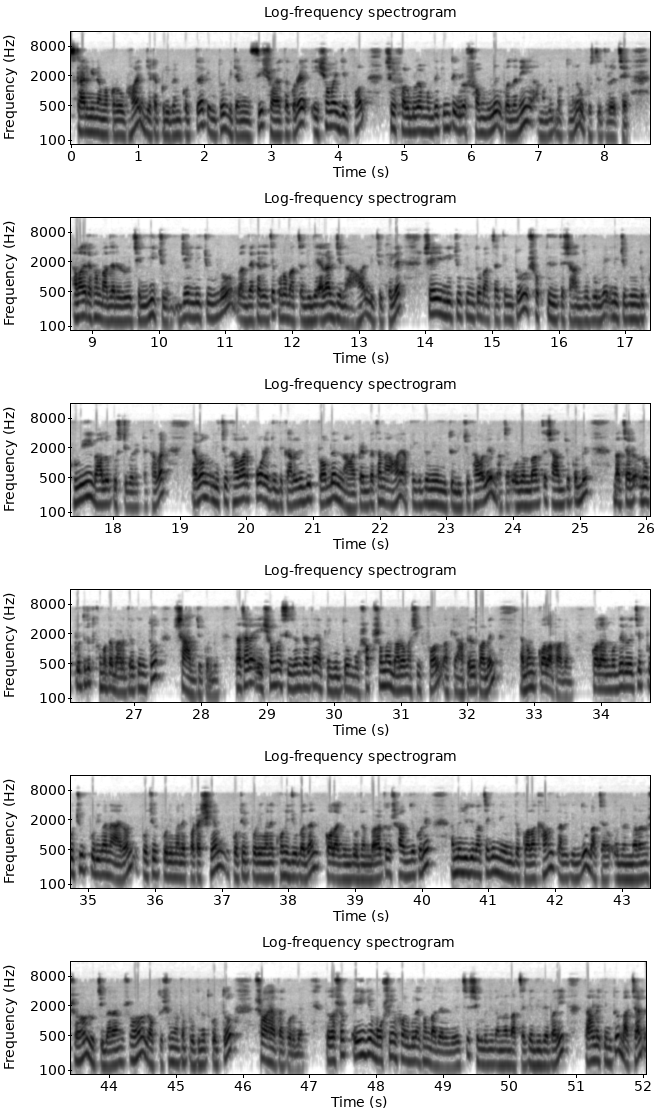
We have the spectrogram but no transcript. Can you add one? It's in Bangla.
স্কার্বি নামক রোগ হয়, যেটা প্রিভেন্ট করতে কিন্তু ভিটামিন সি সহায়তা করে। এই সময় যে ফল, সেই ফলগুলোর মধ্যে কিন্তু এগুলো সবগুলো উপাদানই আমাদের বর্তমানে উপস্থিত রয়েছে। আমাদের এখন বাজারে রয়েছে লিচু। যে লিচুগুলো দেখা যাচ্ছে কোনো বাচ্চা যদি অ্যালার্জি না হয় লিচু খেলে, সেই লিচু কিন্তু বাচ্চা কিন্তু শক্তি দিতে সাহায্য করবে। লিচু কিন্তু খুবই ভালো পুষ্টিকর একটা খাবার এবং লিচু খাওয়ার পরে যদি কারও যদি প্রবলেম না হয়, পেট ব্যথা না হয় আপনি কিন্তু নিয়মিত লিচু খাওয়ালে বাচ্চার ওজন বাড়তে সাহায্য করবে, বাচ্চার রোগ প্রতিরোধ ক্ষমতা বাড়াতেও কিন্তু সাহায্য করবে। তাছাড়া এই সময় সিজনটাতে আপনি কিন্তু সবসময় বারো মাসিক ফল আপনি আপেল পাবেন এবং কলা পাবেন। কলার মধ্যে রয়েছে প্রচুর পরিমাণে আয়রন, প্রচুর পরিমাণে পটাশিয়াম, প্রচুর পরিমাণে খনিজ উপাদান। কলা কিন্তু ওজন বাড়াতেও সাহায্য করে। আপনি যদি বাচ্চাকে নিয়মিত কলা খাওয়ান, তাহলে কিন্তু বাচ্চার ওজন বাড়ানো সহ রুচি বাড়ানো সহ রক্ত শূন্যতা প্রতিরোধ করতেও সহায়তা করবে। তো দর্শক, এই যে মৌসুমী ফলগুলো এখন বাজারে রয়েছে, সেগুলো যদি আমরা বাচ্চাকে দিতে পারি, তাহলে কিন্তু বাচ্চার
